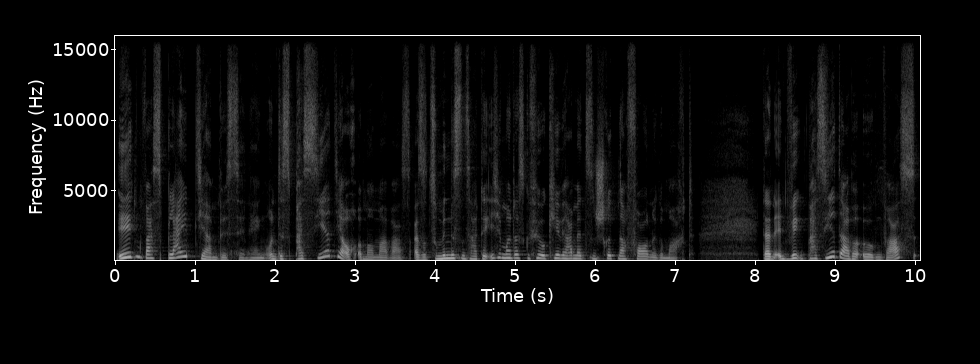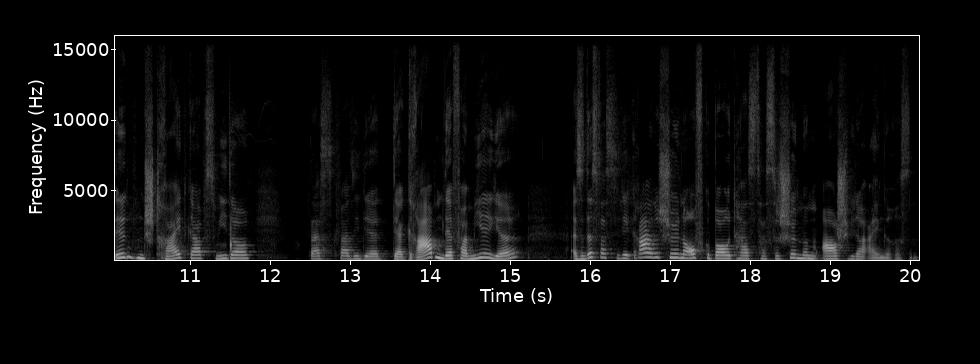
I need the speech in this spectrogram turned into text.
Irgendwas bleibt ja ein bisschen hängen. Und es passiert ja auch immer mal was. Also zumindest hatte ich immer das Gefühl, okay, wir haben jetzt einen Schritt nach vorne gemacht. Dann passiert aber irgendwas. Irgendein Streit gab es wieder, dass quasi der, der Graben der Familie, also das, was du dir gerade schön aufgebaut hast, hast du schön mit dem Arsch wieder eingerissen.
